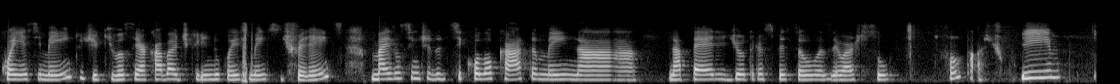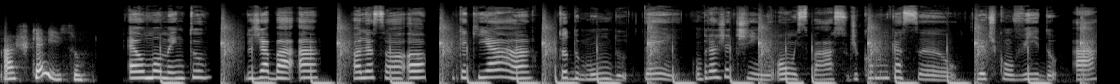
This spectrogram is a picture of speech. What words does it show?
conhecimento, de que você acaba adquirindo conhecimentos diferentes, mas no sentido de se colocar também na, na pele de outras pessoas. Eu acho isso fantástico. E acho que é isso. É o momento do jabá. Ah, olha só, ó, porque aqui é Todo mundo tem um projetinho ou um espaço de comunicação e eu te convido a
